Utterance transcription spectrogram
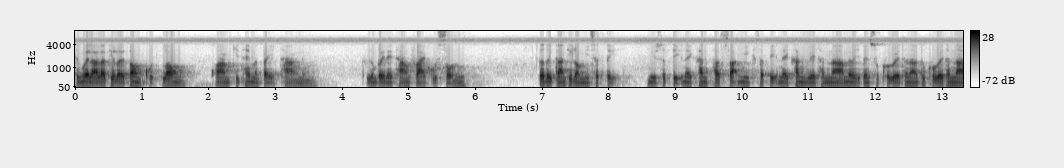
ถึงเวลาแล้วที่เราต้องขุดล่องความคิดให้มันไปอีกทางหนึ่งคือไปในทางฝ่ายกุศล ก็โดยการที่เรามีสติ มีสติในขั้นภาษะมีสติในขั้นเวทนา ไม่ว่าจะเป็นสุขเวทนาทุกขเวทนา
